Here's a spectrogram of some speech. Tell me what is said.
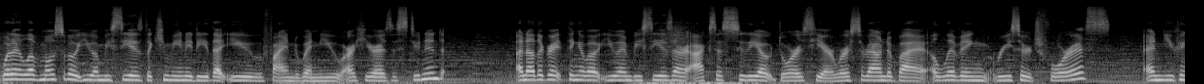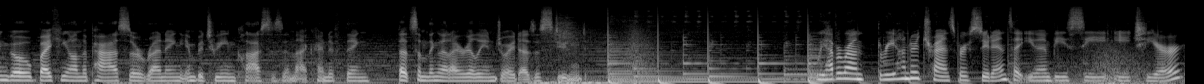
What I love most about UNBC is the community that you find when you are here as a student. Another great thing about UNBC is our access to the outdoors here. We're surrounded by a living research forest, and you can go biking on the paths or running in between classes and that kind of thing that's something that I really enjoyed as a student. We have around 300 transfer students at UNBC each year.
